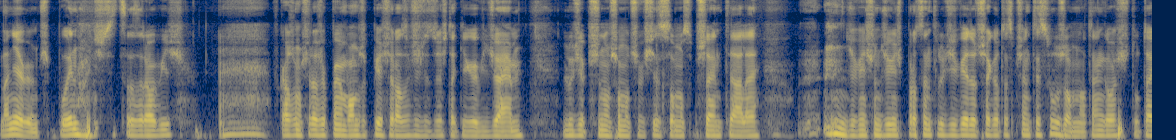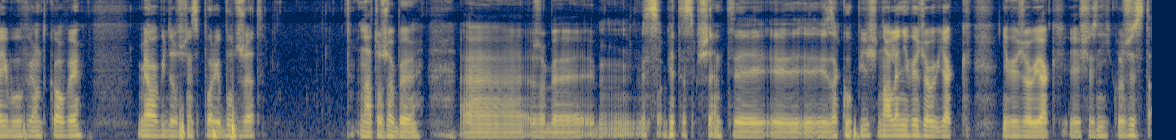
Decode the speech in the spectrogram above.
no nie wiem, czy płynąć, czy co zrobić. W każdym razie powiem wam, że pierwszy raz w życiu coś takiego widziałem. Ludzie przynoszą oczywiście ze sobą sprzęty, ale 99% ludzi wie, do czego te sprzęty służą. No ten gość tutaj był wyjątkowy. Miał widocznie spory budżet na to, żeby, e, żeby sobie te sprzęty y, y, zakupić, no ale nie wiedział jak, nie wiedział jak się z nich korzysta.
